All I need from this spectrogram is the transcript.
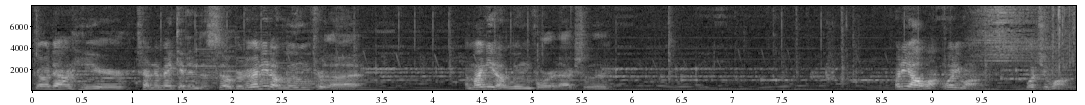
Go down here, trying to make it into silk. Or do I need a loom for that? I might need a loom for it actually. What do y'all want? What do you want? What you want?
